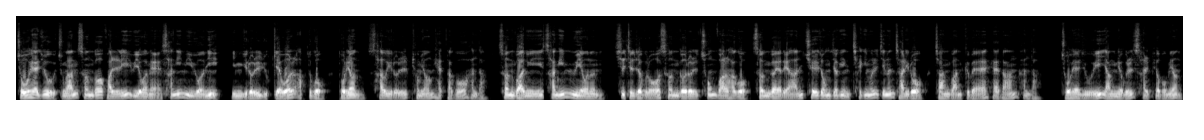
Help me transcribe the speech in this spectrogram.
조혜주 중앙선거관리위원회 상임위원이 임기를 6개월 앞두고 돌연 사의를 표명했다고 한다. 선관위 상임위원은 실질적으로 선거를 총괄하고 선거에 대한 최종적인 책임을 지는 자리로 장관급에 해당한다. 조혜주의 양력을 살펴보면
